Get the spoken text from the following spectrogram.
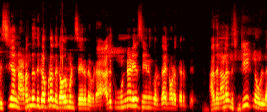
விஷயம் நடந்ததுக்கு அப்புறம் இந்த கவர்மெண்ட் செய்யறதை விட அதுக்கு முன்னாடியே செய்யணுங்கிறது தான் என்னோட கருத்து. அதனால இந்த ஸ்ட்ரீட்ல உள்ள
